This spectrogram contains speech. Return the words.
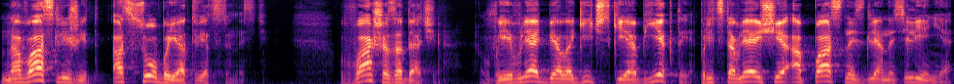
на вас лежит особая ответственность. Ваша задача – выявлять биологические объекты, представляющие опасность для населения,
